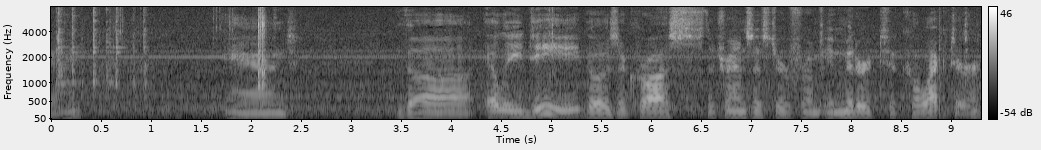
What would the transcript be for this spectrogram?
Okay. And the LED goes across the transistor from emitter to collector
